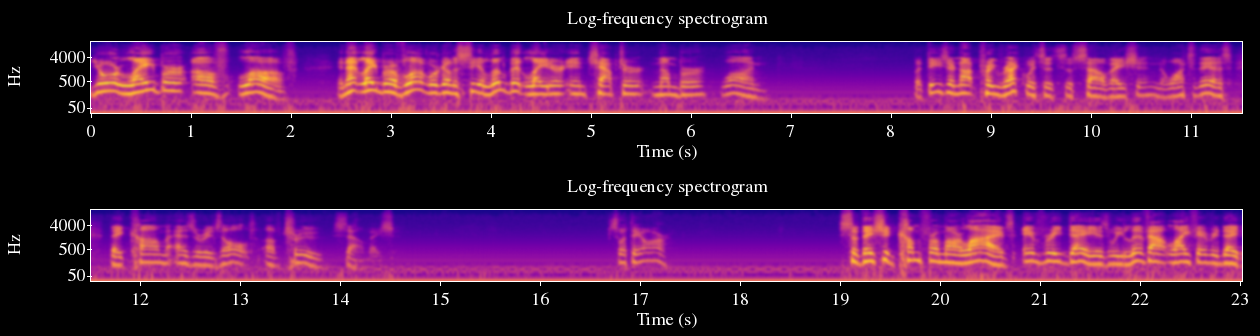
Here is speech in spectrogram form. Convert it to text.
your labor of love and that labor of love we're going to see a little bit later in chapter number 1 but these are not prerequisites of salvation. Now, watch this. They come as a result of true salvation. That's what they are. So they should come from our lives every day as we live out life every day.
